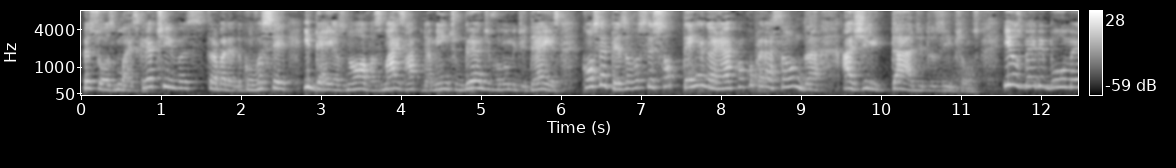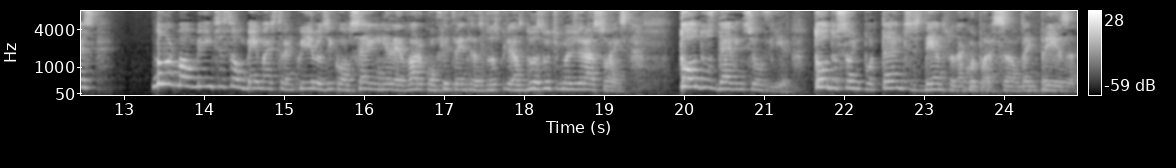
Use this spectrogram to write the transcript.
pessoas mais criativas trabalhando com você, ideias novas mais rapidamente, um grande volume de ideias. Com certeza você só tem a ganhar com a cooperação da agilidade dos Y. E os baby boomers normalmente são bem mais tranquilos e conseguem relevar o conflito entre as duas, as duas últimas gerações. Todos devem se ouvir, todos são importantes dentro da corporação, da empresa,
